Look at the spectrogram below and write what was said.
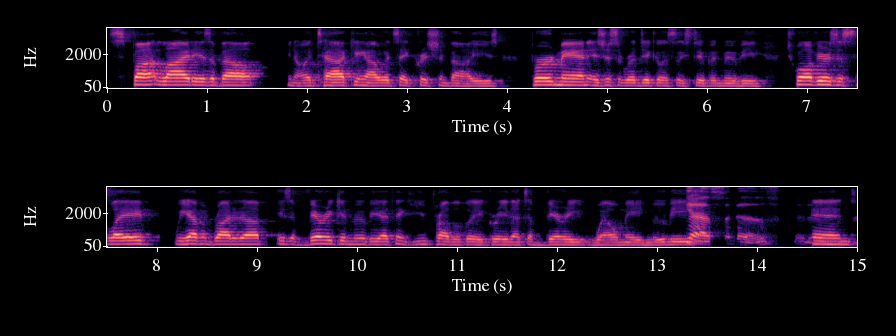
Spotlight is about, you know, attacking, I would say, Christian values. Birdman is just a ridiculously stupid movie. 12 Years a Slave, we haven't brought it up, is a very good movie. I think you probably agree that's a very well made movie. Yes, it is. It is. And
